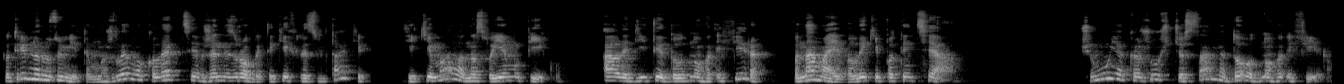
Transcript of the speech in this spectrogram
Потрібно розуміти, можливо, колекція вже не зробить таких результатів, які мала на своєму піку, але дійти до одного ефіра вона має великий потенціал. Чому я кажу, що саме до одного ефіру?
